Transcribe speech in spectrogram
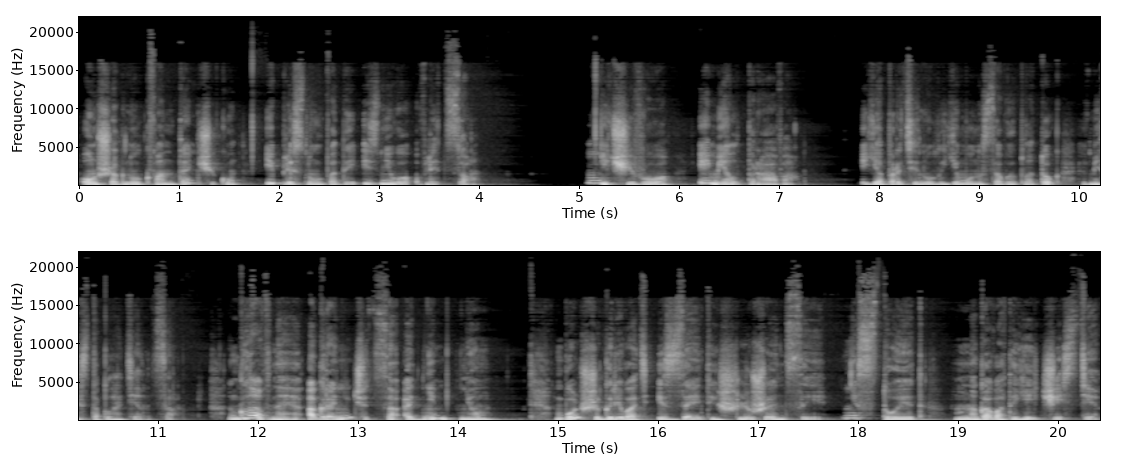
Он шагнул к фонтанчику и плеснул воды из него в лицо. Ничего, имел право. Я протянула ему носовой платок вместо полотенца. Главное – ограничиться одним днем. Больше горевать из-за этой шлюшенции не стоит, многовато ей чести.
